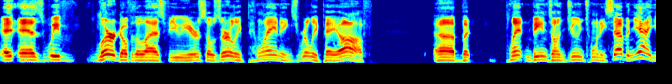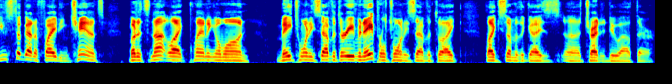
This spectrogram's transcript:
know, as we've learned over the last few years those early plantings really pay off uh, but planting beans on june 27 yeah you've still got a fighting chance but it's not like planting them on may 27th or even april 27th like like some of the guys uh, try to do out there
